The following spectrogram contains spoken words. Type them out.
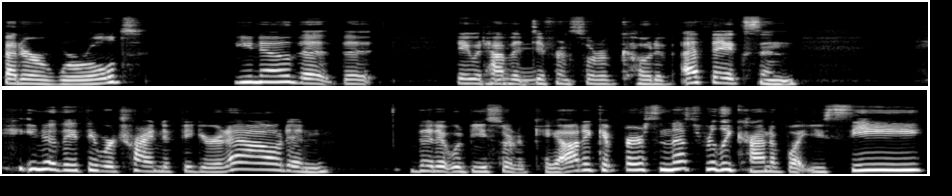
better world. You know that that they would have a Mhm. different sort of code of ethics, and you know they they were trying to figure it out, and that it would be sort of chaotic at first, and that's really kind of what you see.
